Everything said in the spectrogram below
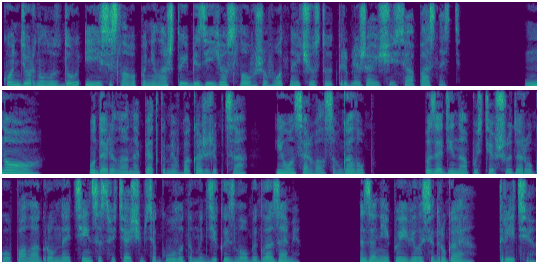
Конь дернул узду, и Есислава поняла, что и без ее слов животное чувствует приближающуюся опасность. «Но!» — ударила она пятками в бока жеребца, и он сорвался в галоп. Позади на опустевшую дорогу упала огромная тень со светящимся голодом и дикой злобой глазами. За ней появилась и другая, третья,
